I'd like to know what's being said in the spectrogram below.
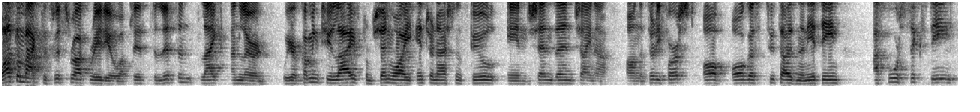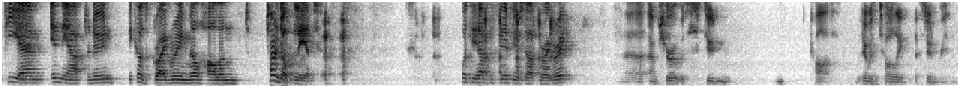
Welcome back to SWIS ROC Radio, a place to listen, like, and learn. We are coming to you live from Shen Wai International School in Shenzhen, China, on the 31st of August 2018 at 4:16 p.m. in the afternoon because Gregory Milholland turned up late. what do you have to say for yourself, Gregory? Uh, I'm sure it was student cause. It was totally a student reason.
